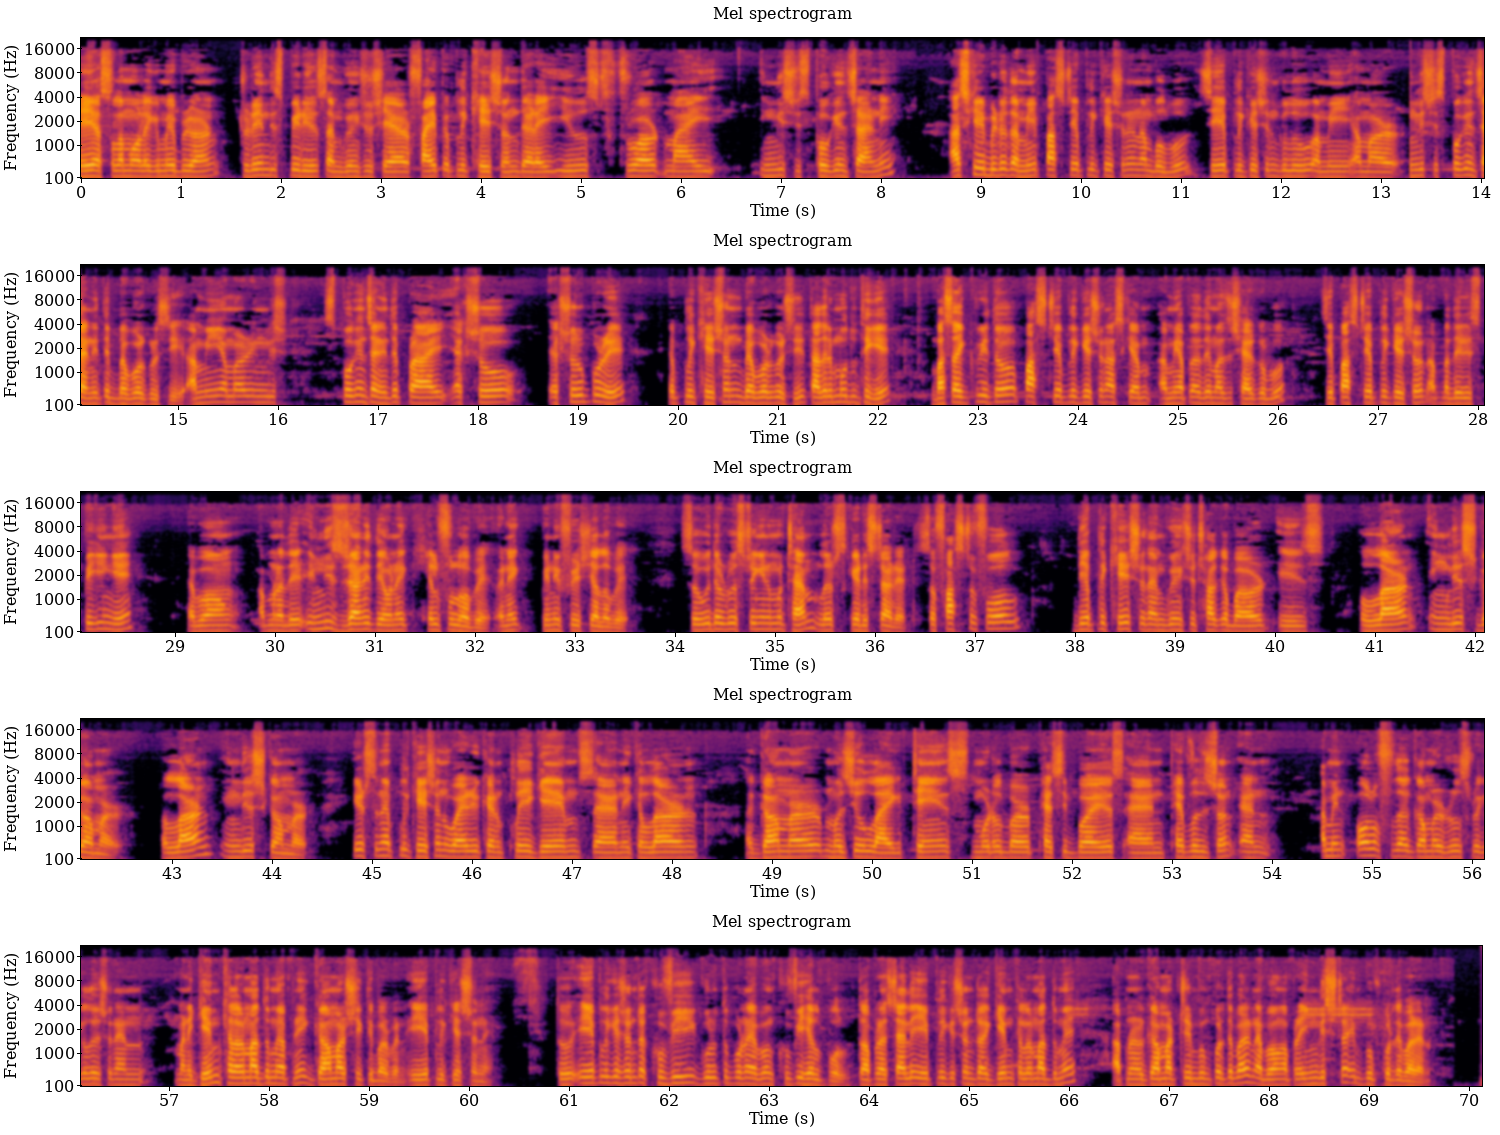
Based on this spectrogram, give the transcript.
Hey, Assalamu alaikum everyone. Today in this videos, I'm going to share five applications that I used throughout my English spoken journey. আজকের ভিডিওতে আমি পাঁচটি অ্যাপ্লিকেশনের নাম বলব যে অ্যাপ্লিকেশনগুলো আমি আমার ইংলিশ স্পোকেন জার্নিতে ব্যবহার করেছি আমি আমার ইংলিশ স্পোকেন জার্নিতে প্রায় একশো একশোর উপরে অ্যাপ্লিকেশন ব্যবহার করেছি তাদের মধ্য থেকে বাছাইকৃত পাঁচটি অ্যাপ্লিকেশন আজকে আমি আপনাদের মাঝে শেয়ার করব যে পাঁচটি অ্যাপ্লিকেশন আপনাদের স্পিকিংয়ে এবং আপনাদের ইংলিশ জার্নিতে অনেক হেল্পফুল হবে অনেক বেনিফিশিয়াল হবে so without wasting in more time let's get started so first of all the application I'm going to talk about is Learn English Grammar. Learn English Grammar. It's an application where you can play games and you can learn a grammar module like tense, modal verb, passive voice, and preposition. And I mean all of the grammar rules, regulation, and মানে game খেলার মাধ্যমে আপনি grammar শিখতে পারবেন এই অ্যাপ্লিকেশনে তো এই অ্যাপ্লিকেশনটা খুবই গুরুত্বপূর্ণ এবং খুবই হেল্পফুল তো আপনারা চাইলে এই অ্যাপ্লিকেশনটা গেম খেলার মাধ্যমে আপনার গ্রামারটা ইমপ্রুভ করতে পারেন এবং আপনার ইংলিশটা ইমপ্রুভ করতে পারেন।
